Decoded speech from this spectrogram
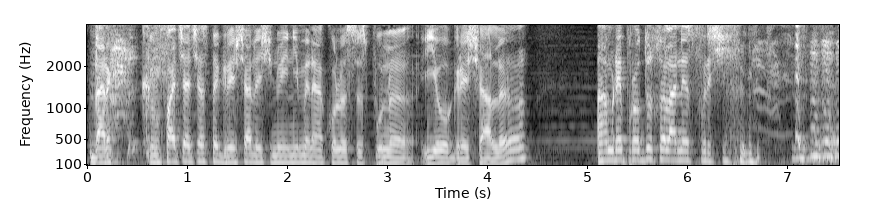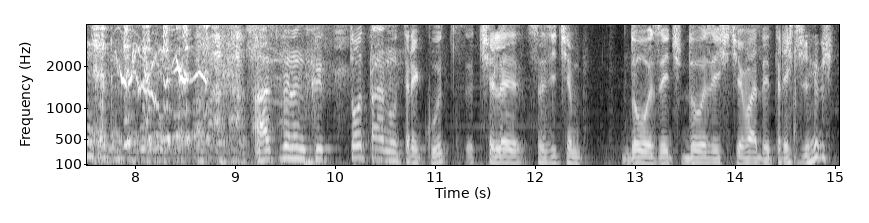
Dar când faci această greșeală și nu e nimeni acolo să spună e o greșeală, am reprodus-o la nesfârșit. Astfel încât tot anul trecut, cele, să zicem, 20-20 ceva de treceri,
